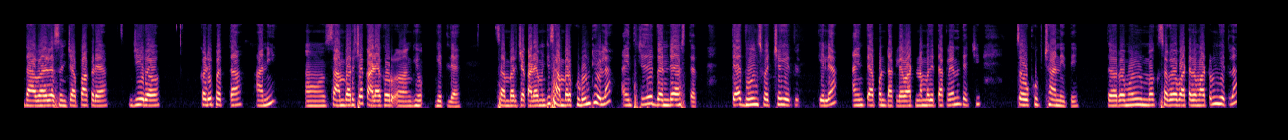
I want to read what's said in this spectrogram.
दहा लसणच्या पाकड्या जिरं कढीपत्ता आणि सांबारच्या काड्या करू घेऊ घेतल्या. सांबारच्या काड्या म्हणजे सांबार खुडून ठेवला आणि त्याचे जे दंड्या असतात त्या धुवून स्वच्छ घेत केल्या आणि त्या पण टाकल्या. वाटणामध्ये टाकल्या ना त्याची चव खूप छान येते. तर म्हणून मग सगळं वाटण वाटून घेतलं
